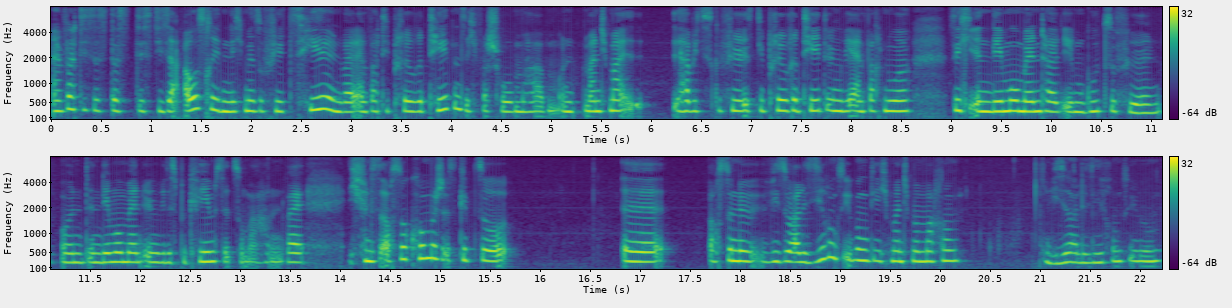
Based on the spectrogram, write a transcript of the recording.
einfach dieses, dass, dass diese Ausreden nicht mehr so viel zählen, weil einfach die Prioritäten sich verschoben haben. Und manchmal habe ich das Gefühl, ist die Priorität irgendwie einfach nur, sich in dem Moment halt eben gut zu fühlen und in dem Moment irgendwie das Bequemste zu machen. Weil ich finde es auch so komisch, es gibt so äh, auch so eine Visualisierungsübung, die ich manchmal mache. Visualisierungsübung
